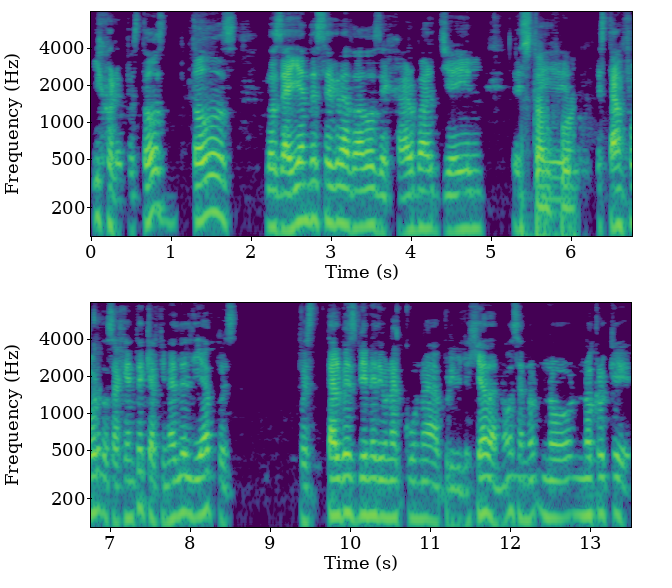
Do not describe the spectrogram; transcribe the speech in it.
Híjole, pues todos, todos los de ahí han de ser graduados de Harvard, Yale, este, Stanford. Stanford, o sea, gente que al final del día, pues, pues tal vez viene de una cuna privilegiada, ¿no? O sea, no, no, no creo que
